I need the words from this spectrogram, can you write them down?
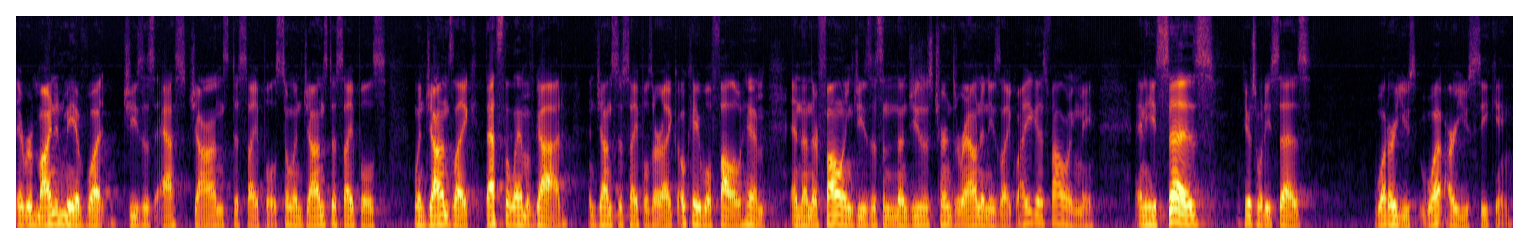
It reminded me of what Jesus asked John's disciples. So when John's disciples, when John's like, that's the Lamb of God, and John's disciples are like, okay, we'll follow him. And then they're following Jesus, and then Jesus turns around and he's like, why are you guys following me? And he says, here's what he says What are you, what are you seeking?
